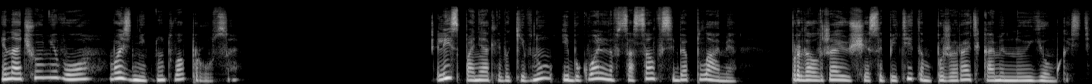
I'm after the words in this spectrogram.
иначе у него возникнут вопросы. Лис понятливо кивнул и буквально всосал в себя пламя, продолжающая с аппетитом пожирать каменную емкость.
